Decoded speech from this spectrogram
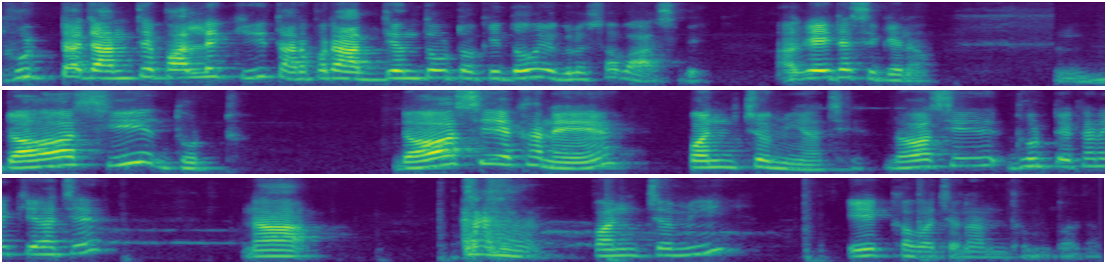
ধুটটা জানতে পারলে কি? তারপরে আদ্যন্ত টকিত এগুলো সব আসবে। আগে এটা শিখে নাও। দহসি ধুট। দহসি এখানে পঞ্চমী আছে। দহসি ধুট এখানে কি আছে? না, পঞ্চমী একবচনান্তম পদম।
